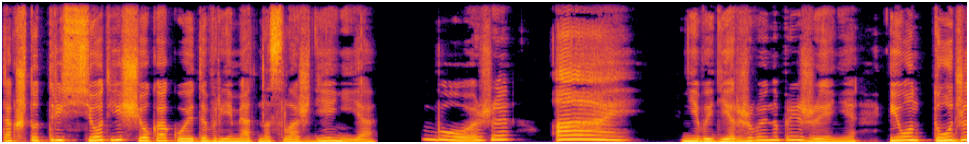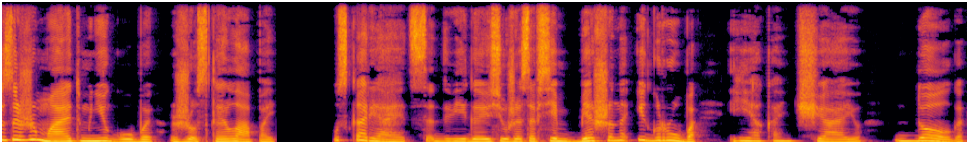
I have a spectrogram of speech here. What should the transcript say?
так что трясет еще какое-то время от наслаждения. Боже, ай! Не выдерживаю напряжения, и он тут же зажимает мне губы жесткой лапой. Ускоряется, двигаясь уже совсем бешено и грубо, и я кончаю. Долго,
